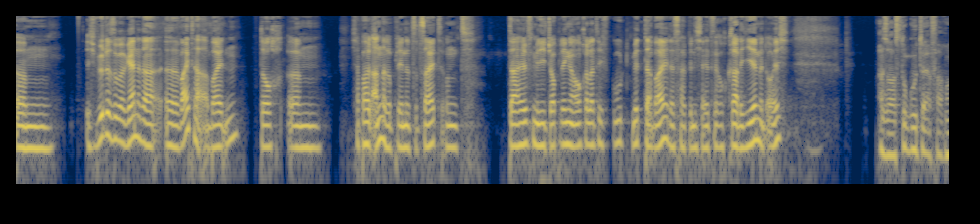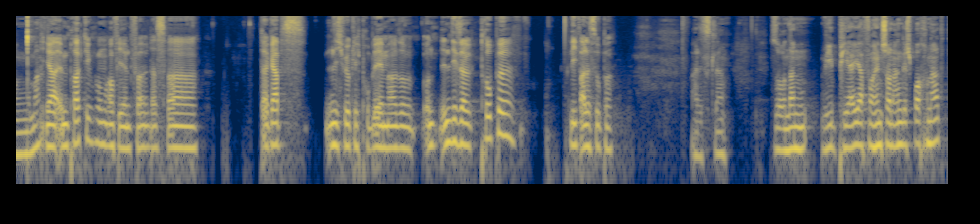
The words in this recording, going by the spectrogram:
Ähm, ich würde sogar gerne da äh, weiterarbeiten, doch ähm, ich habe halt andere Pläne zurzeit und da helfen mir die Joblinge auch relativ gut mit dabei. Deshalb bin ich ja jetzt auch gerade hier mit euch. Also hast du gute Erfahrungen gemacht? Ja, im Praktikum auf jeden Fall. Das war, da gab's nicht wirklich Probleme. Also und in dieser Truppe lief alles super. Alles klar. So, und dann, wie Pierre ja vorhin schon angesprochen hat,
